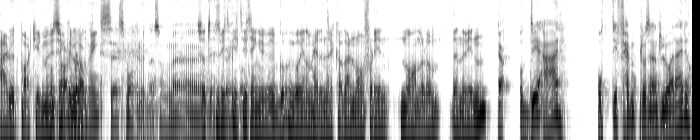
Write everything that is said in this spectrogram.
er det et par til. Men og så har du blandingssmådruene eh, som uh, så vi, vi, vi, trenger å gå, gå, gjennom hele den rekka der nå, fordi nå handler det om denne vinen. Ja, og det er 85% Luareiro.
